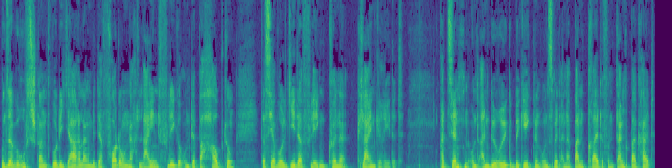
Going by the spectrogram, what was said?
Unser Berufsstand wurde jahrelang mit der Forderung nach Laienpflege und der Behauptung, dass ja wohl jeder pflegen könne, kleingeredet. Patienten und Angehörige begegnen uns mit einer Bandbreite von Dankbarkeit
